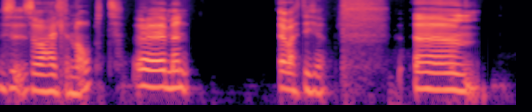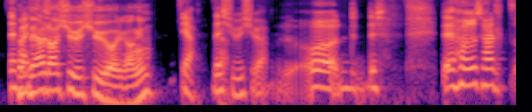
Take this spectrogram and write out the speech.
Det var helt enormt. Eh, Men jeg veit ikke. Jeg vet Men det er da 2020-årgangen. Ja, det er 2020. Og det, det, det høres jo helt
